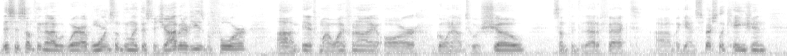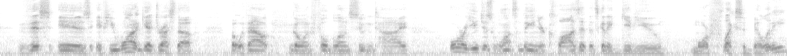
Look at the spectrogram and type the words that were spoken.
This is something that I would wear. I've worn something like this to job interviews before. Um, if my wife and I are going out to a show, something to that effect. Um, again, special occasion. This is if you want to get dressed up, but without going full-blown suit and tie, or you just want something in your closet that's going to give you more flexibility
